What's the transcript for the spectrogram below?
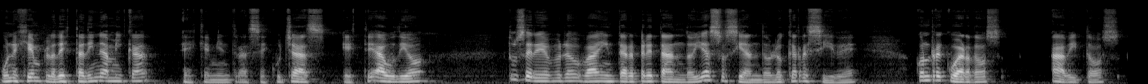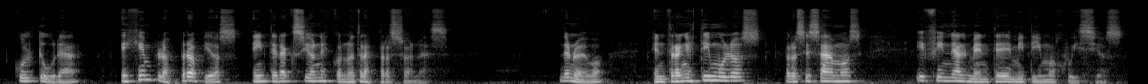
Un ejemplo de esta dinámica es que mientras escuchas este audio, tu cerebro va interpretando y asociando lo que recibe con recuerdos, hábitos, cultura, ejemplos propios e interacciones con otras personas. De nuevo, entran estímulos procesamos y finalmente emitimos juicios,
